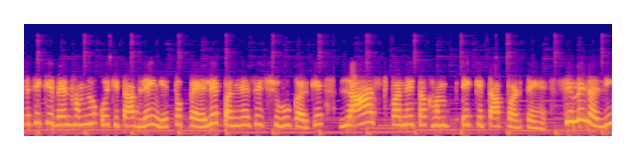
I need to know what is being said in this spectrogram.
जैसे कि वेन हम लोग कोई किताब लेंगे तो पहले पन्ने से शुरू करके लास्ट पन्ने तक हम एक किताब पढ़ते हैं। सिमिलरली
